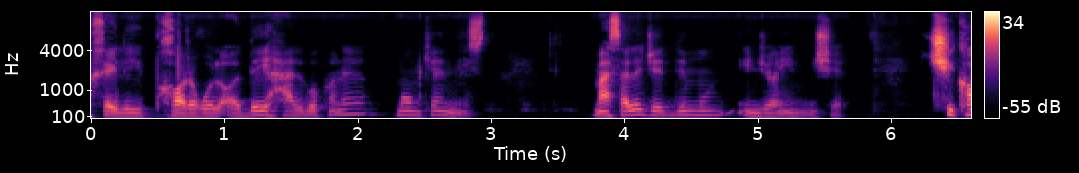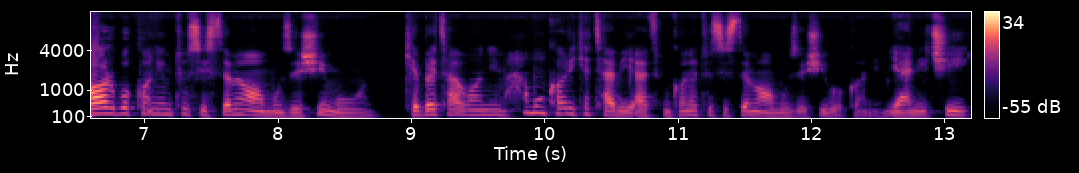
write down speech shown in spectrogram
خیلی خارق العاده حل بکنه ممکن نیست. مسئله جدیمون اینجا این میشه. چیکار بکنیم تو سیستم آموزشیمون که بتوانیم همون کاری که طبیعت می‌کنه تو سیستم آموزشی بکنیم؟ یعنی چی؟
